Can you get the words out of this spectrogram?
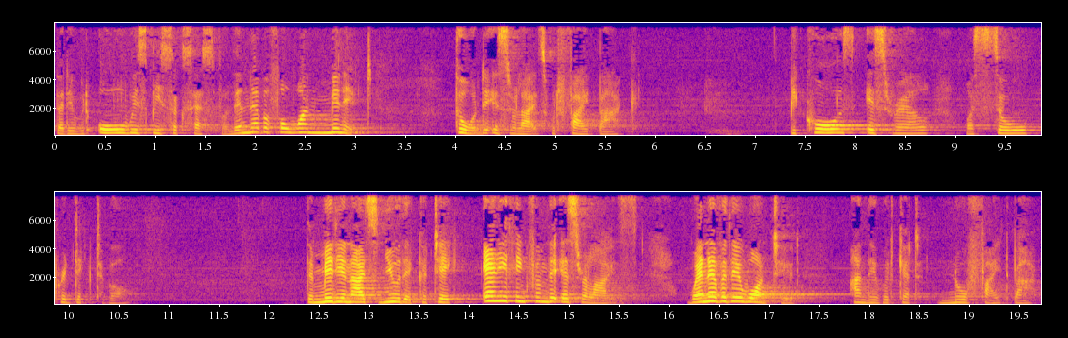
that they would always be successful. They never for one minute thought the Israelites would fight back. Because Israel was so predictable. The Midianites knew they could take anything from the Israelites whenever they wanted, and they would get no fight back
